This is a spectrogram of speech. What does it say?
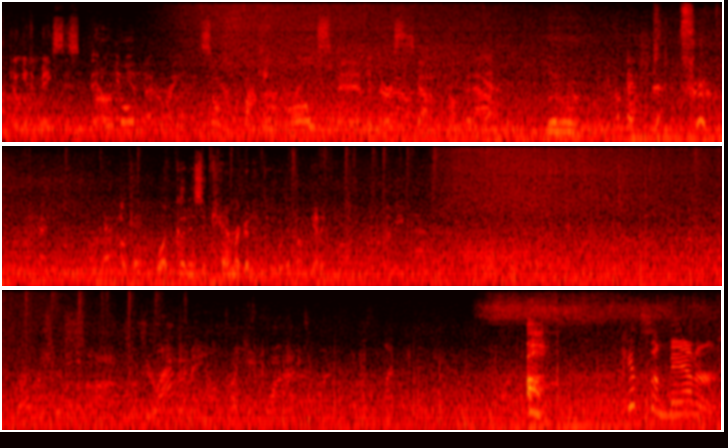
talking and it makes this gurgle. So fucking gross, man. The nurse has got to pump it out. Mm-hmm. Okay. Okay, what good is a camera gonna do if I'm getting mugged? I Oh, get some manners.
